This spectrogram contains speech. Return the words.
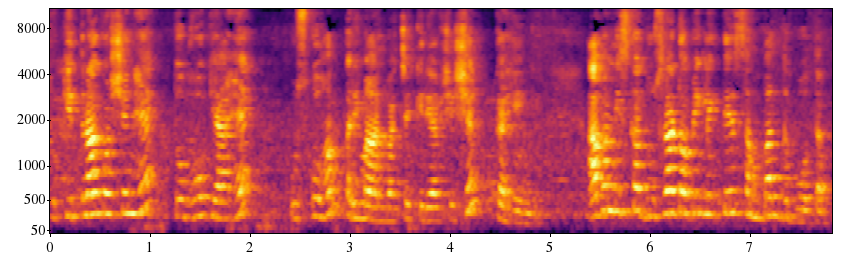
तो कितना क्वेश्चन है तो वो क्या है, उसको हम परिमाणवाचक क्रिया विशेषण कहेंगे। अब हम इसका दूसरा टॉपिक लिखते हैं, संबंध बोधक।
